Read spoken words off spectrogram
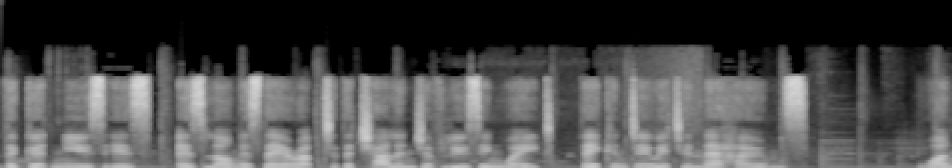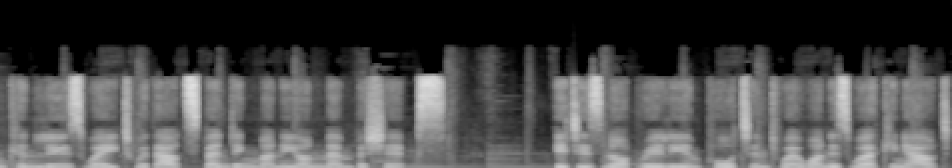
The good news is, as long as they are up to the challenge of losing weight, they can do it in their homes. One can lose weight without spending money on memberships. It is not really important where one is working out,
